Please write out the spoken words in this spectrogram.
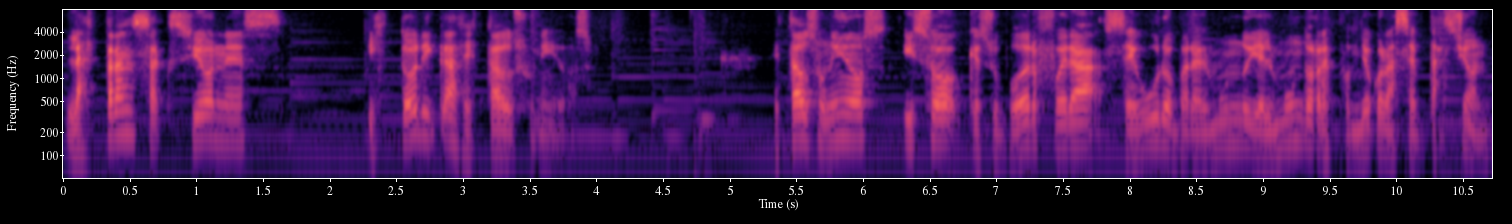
Las transacciones históricas de Estados Unidos. Estados Unidos hizo que su poder fuera seguro para el mundo y el mundo respondió con aceptación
